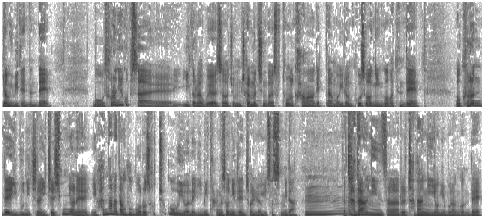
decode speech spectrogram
영입이 됐는데, 뭐 37살이더라고요. 그래서 좀 젊은 층과의 소통을 강화하겠다 뭐 이런 포석인 것 같은데, 어, 그런데 이분이 지난 2010년에 이 한나라당 후보로 서초구 의원에 이미 당선이 된 전력이 있었습니다. 음. 그러니까 자당 인사를 자당이 영입을 한 건데,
